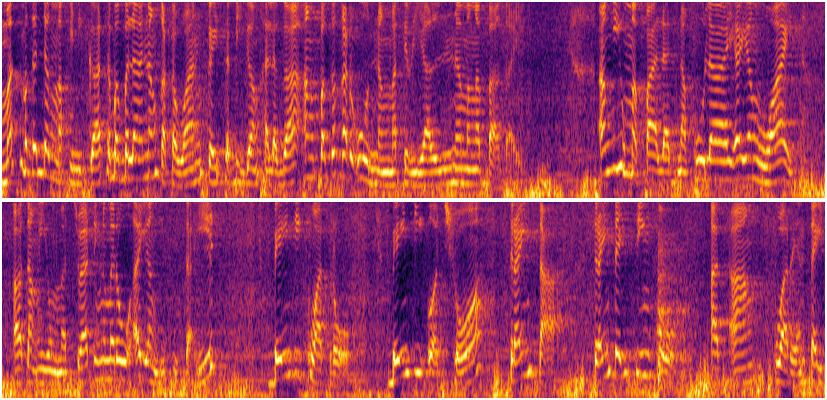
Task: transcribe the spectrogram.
Mas magandang makinig ka sa babala ng katawan kaysa bigang halaga ang pagkakaroon ng material na mga bagay. Ang iyong mapalad na kulay ay ang white at ang iyong maswerteng numero ay ang 16, 24, 28, 30, 35 at ang 42.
